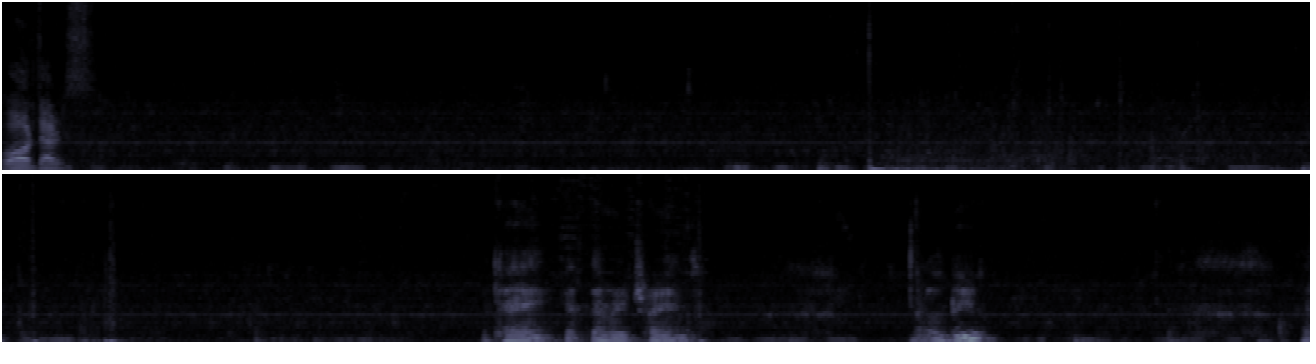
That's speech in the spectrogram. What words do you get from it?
Orders. Okay, get them retrained. That'll do. Uh,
